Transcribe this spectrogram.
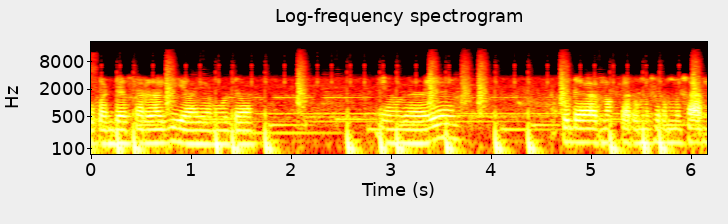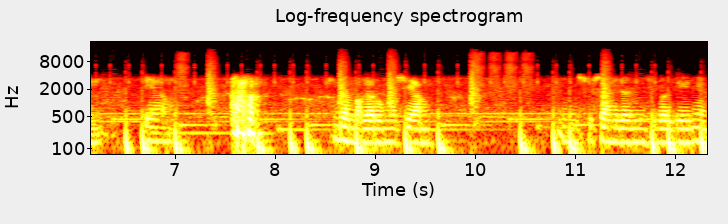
bukan dasar lagi ya yang udah yang udah ya udah pakai rumus-rumusan yang udah pakai rumus yang susah dan sebagainya.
